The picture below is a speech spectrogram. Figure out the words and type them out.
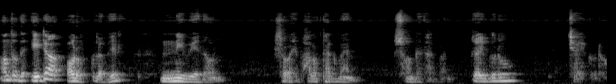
অন্তত এটা অরূপ নিবেদন। সবাই ভালো থাকবেন, সঙ্গে থাকবেন। জয় গুরু জয় গুরু।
